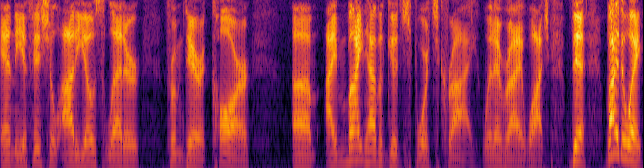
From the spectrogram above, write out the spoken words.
and the official adios letter from Derek Carr, um, I might have a good sports cry whenever I watch. The by the way,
